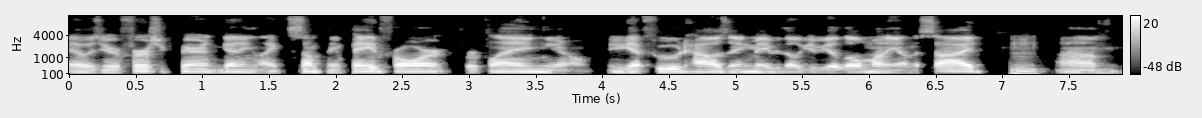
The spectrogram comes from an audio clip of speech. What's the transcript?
it was your first experience getting like something paid for for playing you know you get food housing maybe they'll give you a little money on the side mm. um,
